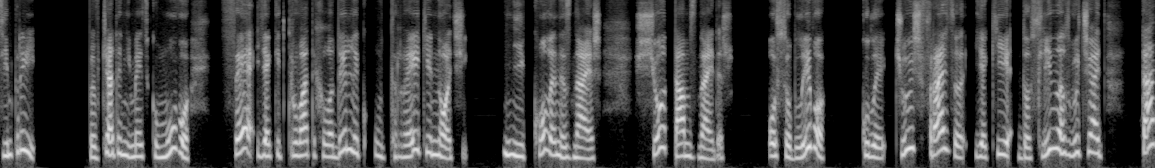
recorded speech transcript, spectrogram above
Всім привіт! Вивчати німецьку мову це як відкривати холодильник у третій ночі. Ніколи не знаєш, що там знайдеш. Особливо, коли чуєш фрази, які дослівно звучать так,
